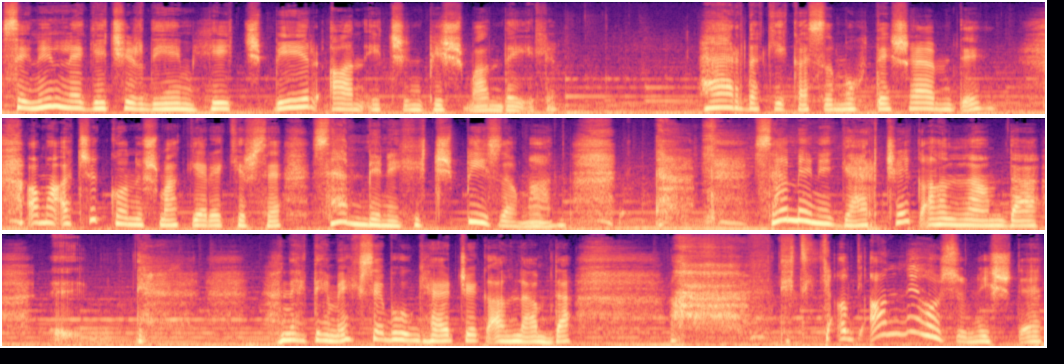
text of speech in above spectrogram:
Seninle geçirdiğim hiçbir an için pişman değilim. Her dakikası muhteşemdi. Ama açık konuşmak gerekirse sen beni hiçbir zaman sen beni gerçek anlamda e, ne demekse bu gerçek anlamda Ah, anlıyorsun işte.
